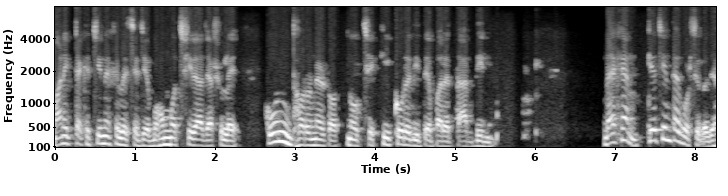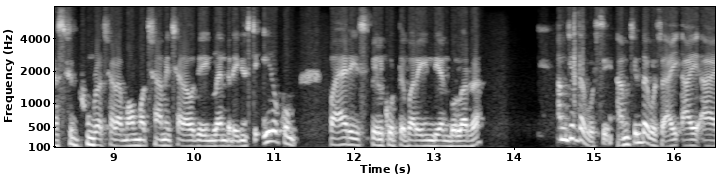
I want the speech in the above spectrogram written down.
মানিকটাকে চিনে ফেলেছে যে মোহাম্মদ সিরাজ আসলে কোন ধরনের রত্ন হচ্ছে, কি করে দিতে পারে তার দিনে। দেখেন, কে চিন্তা করছিল জাসপ্রীত বুমরা ছাড়া, মোহাম্মদ শামি ছাড়াও যে ইংল্যান্ডের এগেনস্টে এরকম পায়ারি স্পেল করতে পারে ইন্ডিয়ান বোলাররা আমি চিন্তা করছি, আমি চিন্তা করছি, আই আই আই,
